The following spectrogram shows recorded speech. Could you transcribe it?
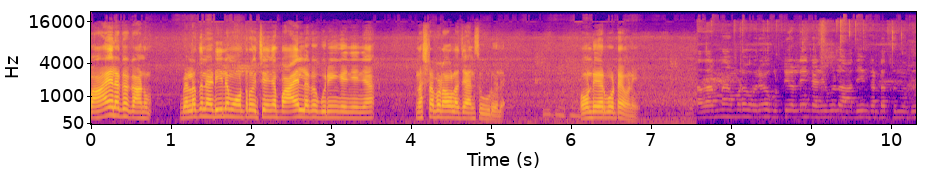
പായലൊക്കെ കാണും. വെള്ളത്തിനടിയിലെ മോട്ടർ വെച്ച് കഴിഞ്ഞാൽ പായലിലൊക്കെ കുരുങ്ങി കഴിഞ്ഞ് കഴിഞ്ഞാൽ നഷ്ടപ്പെടാനുള്ള ചാൻസ് കൂടുതൽ അതുകൊണ്ട് എയർ ബോട്ടേ പണി. സാധാരണ നമ്മുടെ ഓരോ കുട്ടികളുടെയും കഴിവുകൾ ആദ്യം കണ്ടെത്തുന്നത്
